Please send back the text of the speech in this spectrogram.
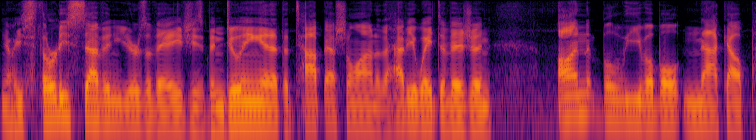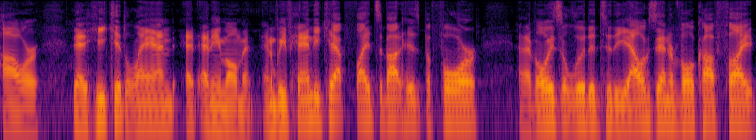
You know, he's 37 years of age. He's been doing it at the top echelon of the heavyweight division. Unbelievable knockout power that he could land at any moment. And we've handicapped fights about his before, and I've always alluded to the Alexander Volkov fight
